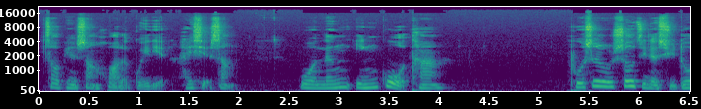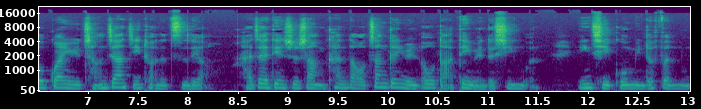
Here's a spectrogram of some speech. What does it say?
照片上画了鬼脸，还写上：“我能赢过他。”朴世禄收集了许多关于常家集团的资料。还在电视上看到张根源殴打店员的新闻，引起国民的愤怒，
